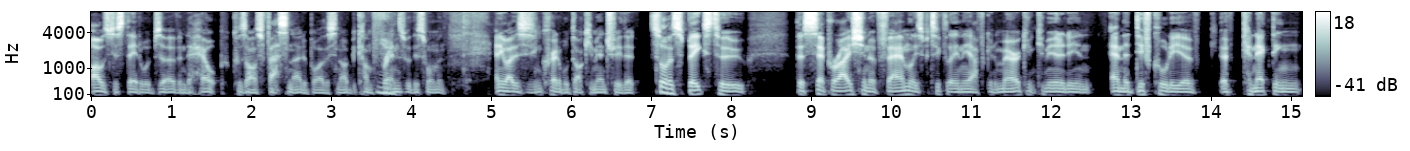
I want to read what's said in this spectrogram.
I was just there to observe and to help because I was fascinated by this, and I'd become friends with this woman. Anyway, this is an incredible documentary that sort of speaks to the separation of families, particularly in the African American community, and and the difficulty of of connecting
